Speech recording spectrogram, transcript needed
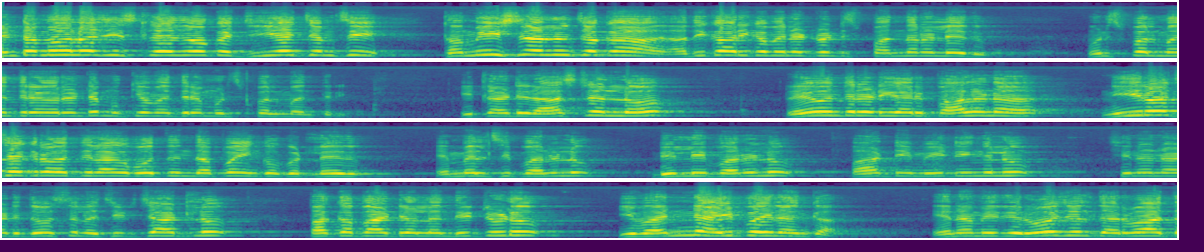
ఎంటమాలజిస్ట్ లేదు ఒక జిహెచ్ఎంసీ కమిషనర్ నుంచి ఒక అధికారికమైనటువంటి స్పందన లేదు. మున్సిపల్ మంత్రి ఎవరంటే ముఖ్యమంత్రి మున్సిపల్ మంత్రి. ఇట్లాంటి రాష్ట్రంలో రేవంత్ రెడ్డి గారి పాలన నీరో చక్రవర్తి లాగా పోతుంది తప్ప ఇంకొకటి లేదు. ఎమ్మెల్సీ పనులు ఢిల్లీ పనులు పార్టీ మీటింగులు చిన్ననాటి దోస్తుల చిట్చాట్లు పక్క పార్టీ వాళ్ళని తిట్టుడు ఇవన్నీ అయిపోయినాక ఎనిమిది రోజుల తర్వాత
